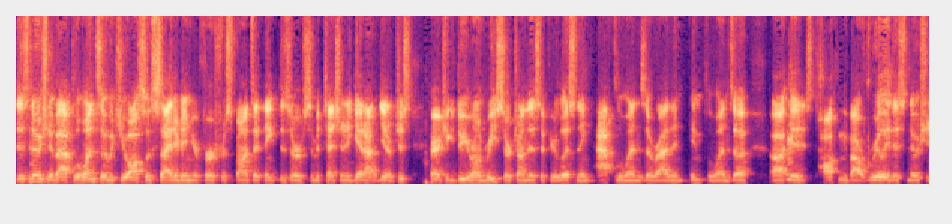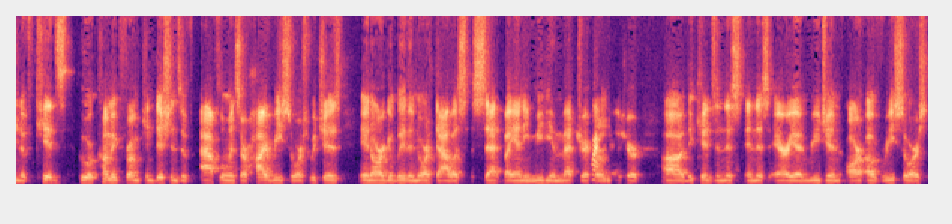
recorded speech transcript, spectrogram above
this notion of affluenza, which you also cited in your first response, I think deserves some attention. And again, I, you know, just parents, you can do your own research on this if you're listening. Affluenza rather than influenza uh, is talking about really this notion of kids who are coming from conditions of affluence or high resource, which is inarguably the North Dallas set by any medium metric right. or measure. Uh, the kids in this in this area and region are of resource.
